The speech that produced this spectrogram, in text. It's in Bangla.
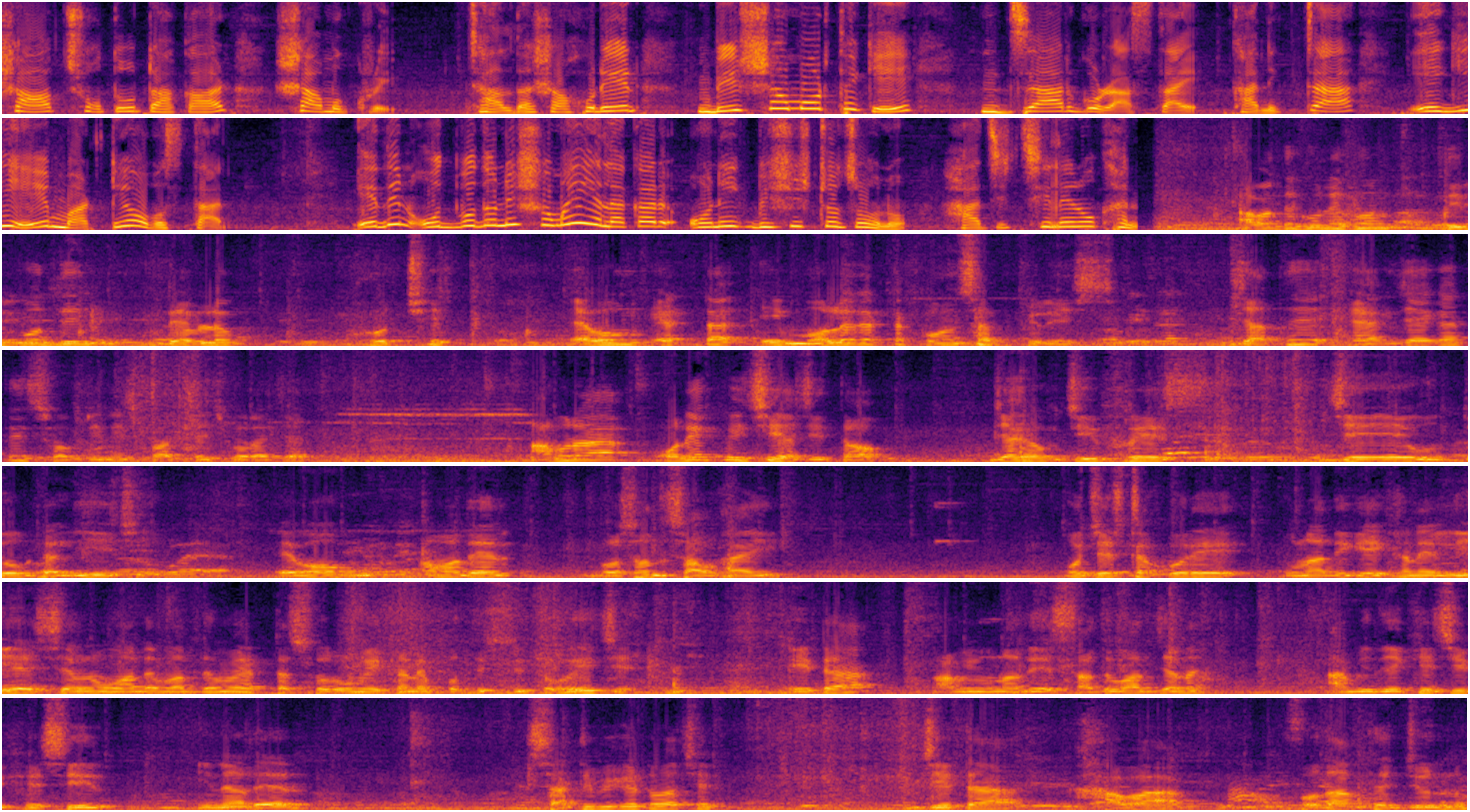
সাত শত টাকার সামগ্রী। ঝালদা শহরের বিরসা মোড় থেকে জারগো রাস্তায় খানিকটা এগিয়ে মাঠটি অবস্থান। এদিন উদ্বোধনের সময় এলাকার অনেক বিশিষ্ট বিশিষ্টজন হাজির ছিলেন ওখানে। আবার দেখুন, এখন দিন ডেভেলপ হচ্ছে এবং একটা এই মলের একটা কনসেপ্ট চলে এসছে, যাতে এক জায়গাতে সব জিনিস পারচেজ করা যায়। আমরা অনেক পিছিয়ে আছি তাও। যাই হোক জি ফ্রেশ যে উদ্যোগটা নিয়েছে এবং আমাদের বসন্ত সাউ ভাই প্রচেষ্টা করে ওনাদিকে এখানে নিয়ে এসছে এবং ওনাদের মাধ্যমে একটা শোরুম এখানে প্রতিষ্ঠিত হয়েছে। এটা আমি ওনাদের সাধুবাদ জানাই। আমি দেখেছি ফেসির ইনাদের সার্টিফিকেটও আছে, যেটা খাবার পদার্থের জন্য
